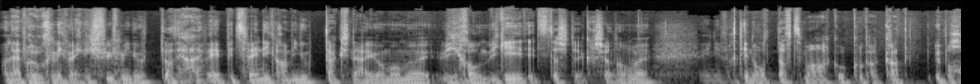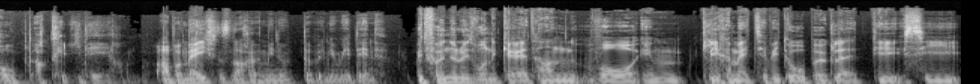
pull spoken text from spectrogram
und dann brauche ich manchmal fünf Minuten, oder ja, bisschen weniger, eine Minute schnell um, wie, kommt, wie geht jetzt das Stück schon um, wenn ich einfach die Note aufs Markt gucke und gerade überhaupt keine Idee habe. Aber meistens nach einer Minute bin ich mit ihnen. Mit vielen Leuten, die ich geredet habe, die im gleichen Metier wie du bügeln, die sind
